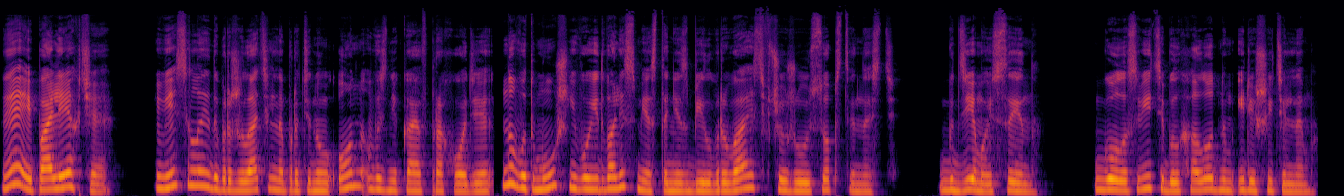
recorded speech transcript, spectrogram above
«Эй, полегче!» Весело и доброжелательно протянул он, возникая в проходе, но вот муж его едва ли с места не сбил, врываясь в чужую собственность. «Где мой сын?» Голос Вити был холодным и решительным.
